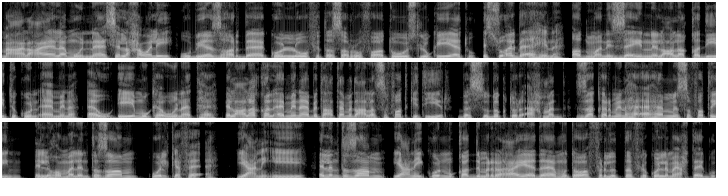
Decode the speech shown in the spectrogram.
مع العالم والناس اللي حواليه وبيظهر ده كله في تصرفاته وسلوكياته. السؤال بقى هنا أضمن إزاي إن العلاقة دي تكون آمنة؟ أو إيه مكوناتها؟ العلاقة الآمنة بتعتمد على صفات كتير بس دكتور أحمد ذكر منها أهم صفتين اللي هما الانتظام والكفاءة. يعني إيه؟ الانتظام يعني يكون مقدم الرعاية ده متوفر للطفل كل ما يحتاجه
